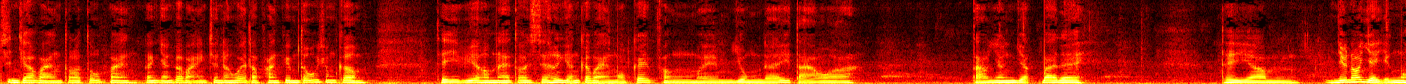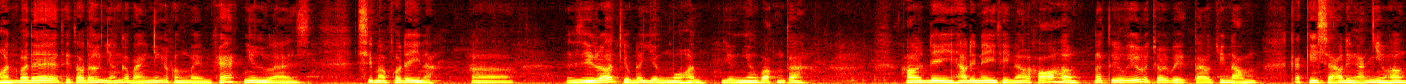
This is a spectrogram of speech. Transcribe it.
Xin chào bạn, tôi là Tú Phan, đang dẫn các bạn trên trang web là tú .com. Thì video hôm nay tôi sẽ hướng dẫn các bạn một cái phần mềm dùng để tạo à, tạo nhân vật 3D Thì um, nếu nói về dựng mô hình 3D thì tôi đã hướng dẫn các bạn những cái phần mềm khác như là Sima 4D nè uh, dùng để dựng mô hình, dựng nhân vật chúng ta. Houdini, Houdini thì nó khó hơn, nó chủ yếu là cho việc tạo chuyển động các kỹ xảo điện ảnh nhiều hơn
